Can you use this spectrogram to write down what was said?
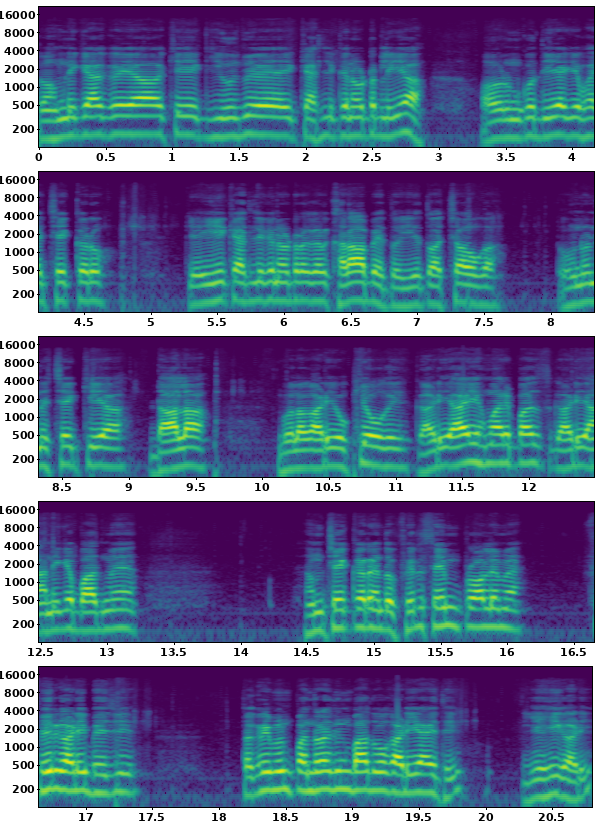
तो हमने क्या किया कि एक यूज़ में कैथलिक कन्वर्टर लिया और उनको दिया कि भाई चेक करो कि ये कैथलिक कन्वर्टर अगर ख़राब है तो ये तो अच्छा होगा। तो उन्होंने चेक किया, डाला, बोला, गाड़ी ओके हो गई। गाड़ी आई हमारे पास, गाड़ी आने के बाद में हम चेक कर रहे हैं तो फिर सेम प्रॉब्लम है। फिर गाड़ी भेजी। तकरीबन पंद्रह दिन बाद वो गाड़ी आई थी, यही गाड़ी।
